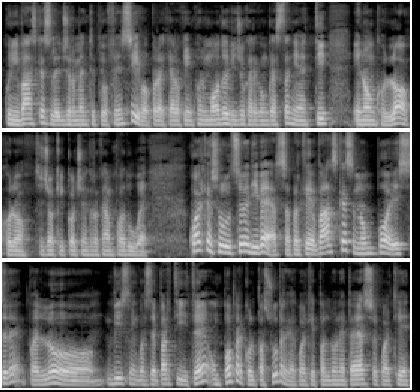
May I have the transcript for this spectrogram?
Quindi Vasquez leggermente più offensivo, però è chiaro che in quel modo devi giocare con Castagnetti e non con Locolo, se giochi col centrocampo a 2 qualche soluzione diversa perché Vasquez non può essere quello visto in queste partite, un po' per colpa sua perché qualche pallone perso e qualche,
